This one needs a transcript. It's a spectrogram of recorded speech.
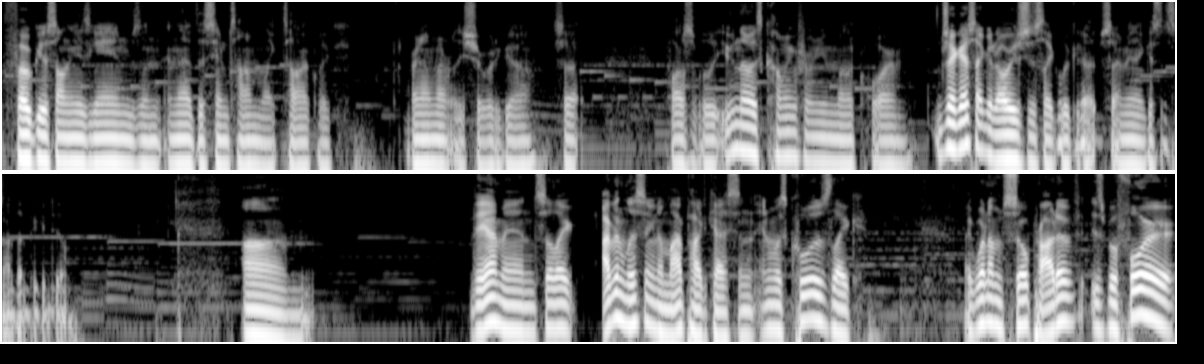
focus on these games and, and at the same time like talk. Like right now, I'm not really sure where to go. So possibly, even though it's coming from you, Melchior, which I guess I could always just like look it up. So I mean, I guess it's not that big a deal. Um, yeah, man. So like, I've been listening to my podcast, and and what's cool is like, like what I'm so proud of is before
